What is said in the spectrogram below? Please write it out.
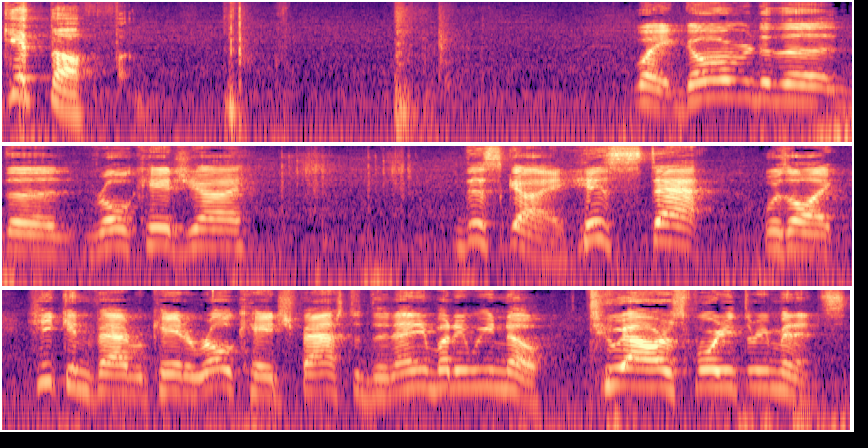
Get the. F- Wait, go over to the the roll cage guy. This guy, his stat was like he can fabricate a roll cage faster than anybody we know. Two hours forty three minutes.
